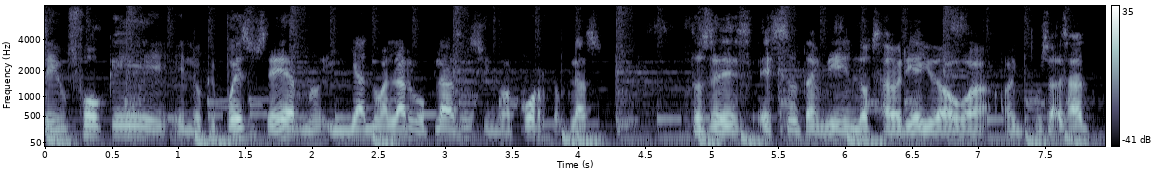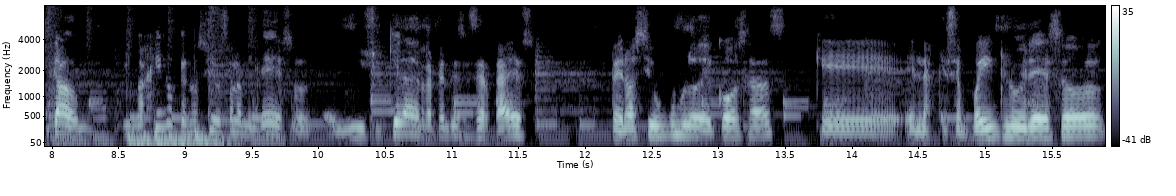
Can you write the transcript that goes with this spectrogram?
de, enfoque en lo que puede suceder, ¿no? Y ya no a largo plazo, sino a corto plazo. Entonces, eso también los habría ayudado a, impulsar. O sea, claro, imagino que no ha sido solamente eso, ni siquiera de repente se acerca a eso, pero ha sido un cúmulo de cosas que en las que se puede incluir eso,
